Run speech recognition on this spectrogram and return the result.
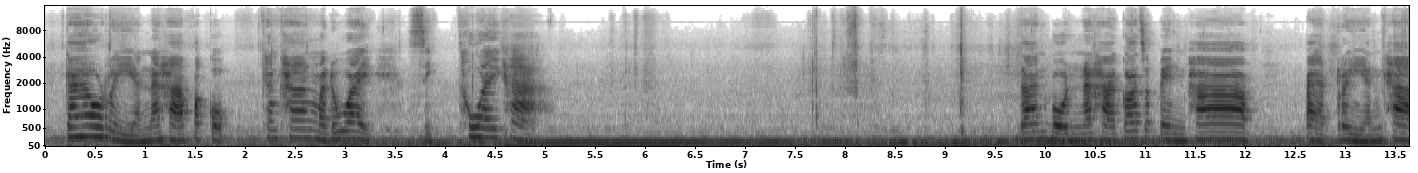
9 เหรียญนนะคะ ประกบข้างๆมาด้วย 10 ถ้วยค่ะ ด้านบนนะคะก็จะเป็นภาพ 8 เหรียญค่ะ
